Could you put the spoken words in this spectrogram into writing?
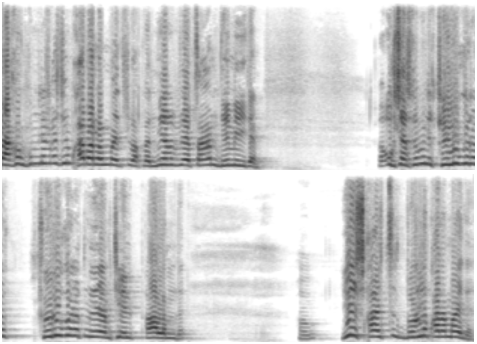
менен макон кімдерге шейін хабарламайды сол уақытта не қылып демейді участке бөлек келу керек көру керек мен келіп алымды ешқайсысы бұрылып қарамайды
